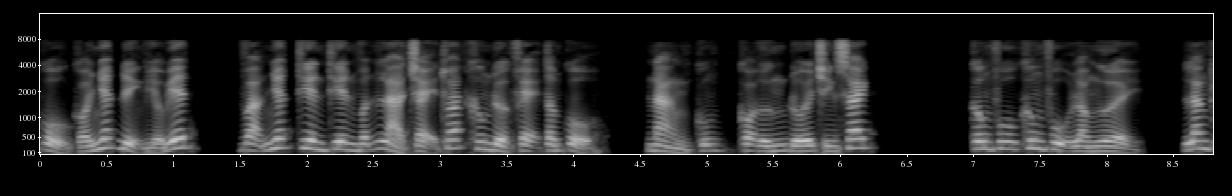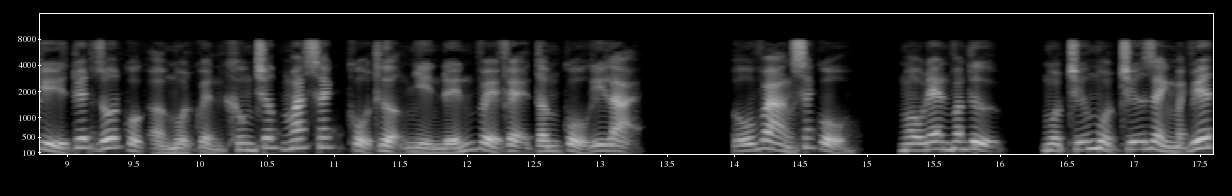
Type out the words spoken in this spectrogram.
cổ có nhất định hiểu biết, vạn nhất thiên thiên vẫn là chạy thoát không được phệ tâm cổ, nàng cũng có ứng đối chính sách. Công phu không phụ lòng người, Lăng Kỳ Tuyết rốt cuộc ở một quyển không chấp mắt sách cổ thượng nhìn đến về phệ tâm cổ ghi lại. Ố vàng sách cổ, màu đen văn tự, một chữ một chữ dành mạch viết,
